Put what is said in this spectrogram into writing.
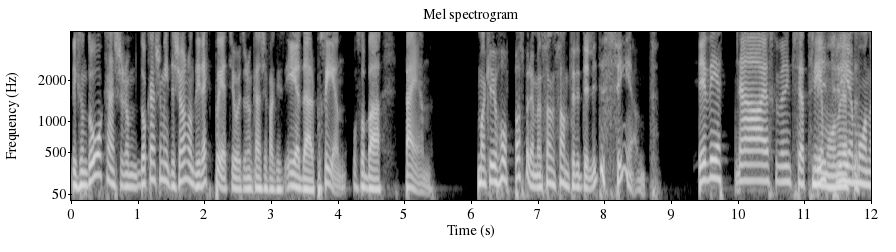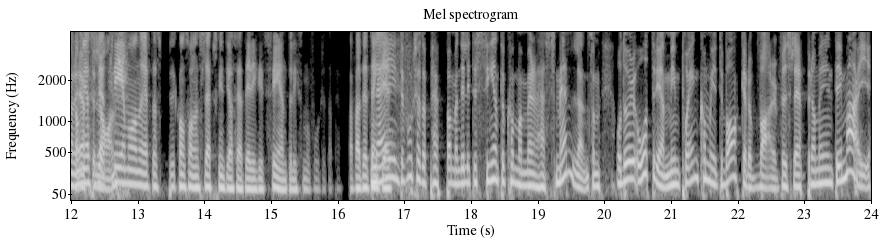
Liksom då kanske de, då kanske de inte kör någon direkt på E3 utan de kanske faktiskt är där på scen. Och så bara BAM! Man kan ju hoppas på det men sen samtidigt, det är lite sent. Det vet, nej jag skulle väl inte säga tre Det är månader tre efter. månader om jag efter skulle säga tre månader efter att konsolen släpps skulle inte jag säga att det är riktigt sent och liksom att fortsätta peppa. För att jag tänker, Nej, inte fortsätta peppa, men det är lite sent att komma med den här smällen. Som, och då är det återigen, min poäng kommer ju tillbaka då. Varför släpper de inte i maj?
